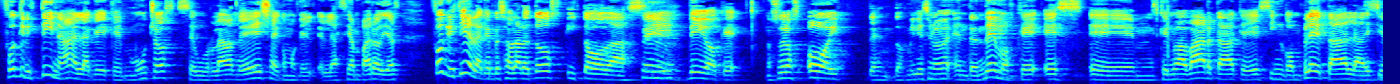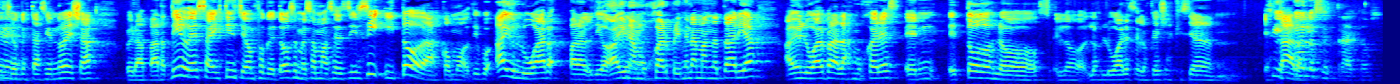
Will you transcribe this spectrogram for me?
fue Cristina la que, que muchos se burlaban de ella y como que le hacían parodias. Fue Cristina la que empezó a hablar de todos y todas. Sí. Digo que nosotros hoy, desde 2019, entendemos que es eh, que no abarca, que es incompleta la distinción Sí. que está haciendo ella, pero a partir de esa distinción fue que todos empezamos a decir sí y todas, como tipo, hay un lugar para, digo, hay una mujer primera mandataria, hay un lugar para las mujeres en eh, todos los, lo- los lugares en los que ellas quisieran Sí, en estar. todos los estratos.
